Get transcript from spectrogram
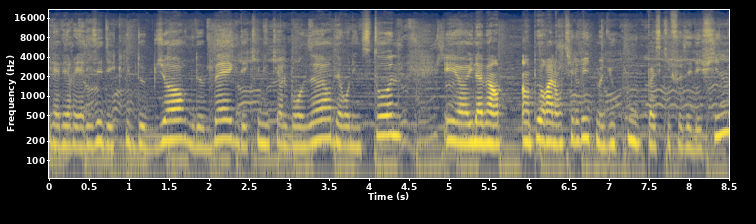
Il avait réalisé des clips de Björk, de Beck, des Chemical Brothers, des Rolling Stones. Et euh, il avait un, peu ralenti le rythme du coup parce qu'il faisait des films.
